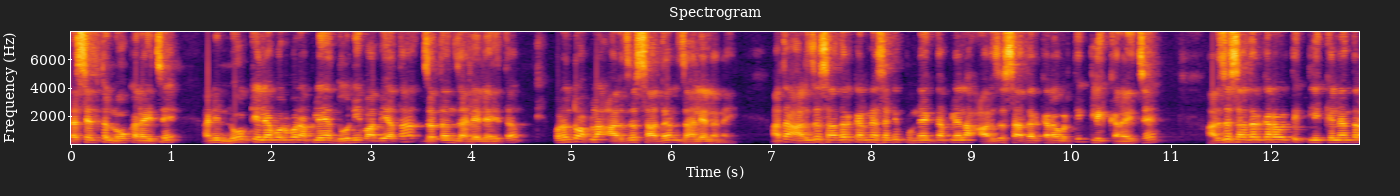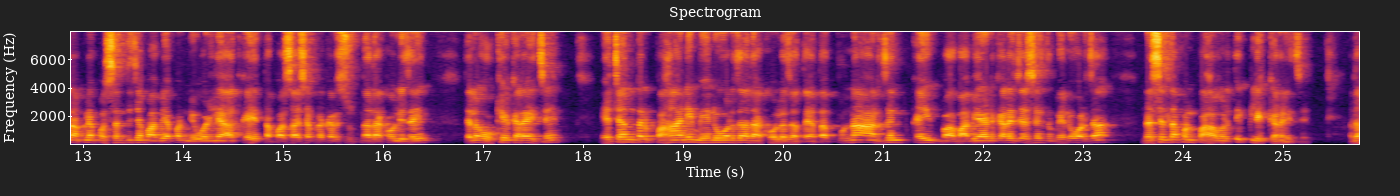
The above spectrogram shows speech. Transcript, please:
नसेल तर नो करायचे आणि नो केल्याबरोबर आपल्या या दोन्ही बाबी आता जतन झालेल्या आहेत. परंतु आपला अर्ज सादर झालेला नाही. आता अर्ज सादर करण्यासाठी पुन्हा एकदा आपल्याला अर्ज सादर करावरती क्लिक करायचंय. अर्ज सादर करावरती क्लिक केल्यानंतर आपल्या पसंतीच्या बाबी आपण निवडल्या आहात काही तपासा अशा प्रकारे सूचना दाखवली जाईल. त्याला ओके करायचे याच्यानंतर पहा आणि मेनूवर जा दाखवलं जातं आता पुन्हा अर्जंट काही बाबी ऍड करायचे असेल तर मेनूवर जा. नसेल तर आपण पहावरती क्लिक करायचे आता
